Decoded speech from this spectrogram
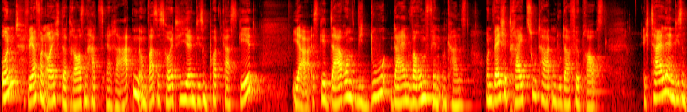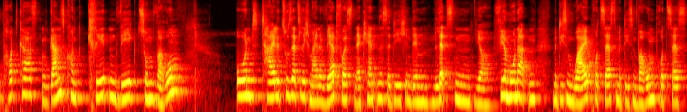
Und wer von euch da draußen hat es erraten, um was es heute hier in diesem Podcast geht? Ja, es geht darum, wie du dein Warum finden kannst und welche drei Zutaten du dafür brauchst. Ich teile in diesem Podcast einen ganz konkreten Weg zum Warum und teile zusätzlich meine wertvollsten Erkenntnisse, die ich in den letzten ja, vier Monaten mit diesem Why-Prozess, mit diesem Warum-Prozess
